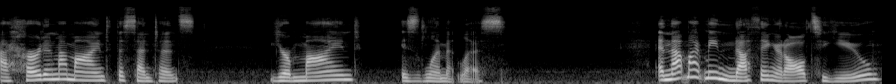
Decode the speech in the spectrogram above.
I heard in my mind the sentence, Your mind is limitless. And that might mean nothing at all to you,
